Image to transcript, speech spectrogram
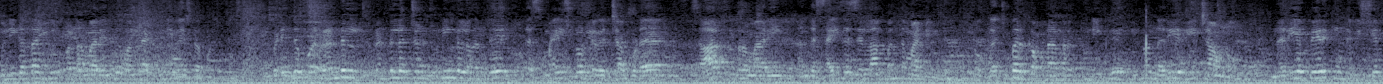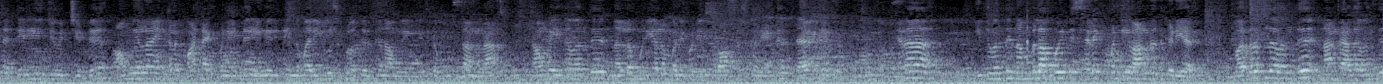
துணிகள் தான் யூஸ் பண்ணுற மாதிரி இருந்து ஒன் லேக் துணி வேஸ்ட் பண்ணுறோம் பட் இந்த ரெண்டு ரெண்டு லட்சம் துணிகள் வந்து இந்த ஸ்மைல் ஸ்டோரில் வச்சா கூட சார் சொல்கிற மாதிரி அந்த சைஸஸ் எல்லாம் பத்த மாட்டேங்குது. ஸோ கஜ்பர் கப்டாங்கிற துணிக்கு இன்னும் நிறைய ரீச் ஆகணும். நிறைய பேருக்கு இந்த விஷயத்த தெரிஞ்சு வச்சுட்டு அவங்க எல்லாம் எங்களை காண்டாக்ட் பண்ணிட்டு எங்ககிட்ட இந்த மாதிரி யூஸ் க்ளோத் இருக்குன்னு அவங்க எங்ககிட்ட கொடுத்தாங்கன்னா அவங்க இதை வந்து நல்ல முறையால் மறுபடியும் ப்ராசஸ் பண்ணிட்டு தேவைக்கு ஏன்னா இது வந்து நம்மளா போயிட்டு செலக்ட் பண்ணி வாங்குறது கிடையாது. வர்றதுல வந்து நாங்கள் அதை வந்து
